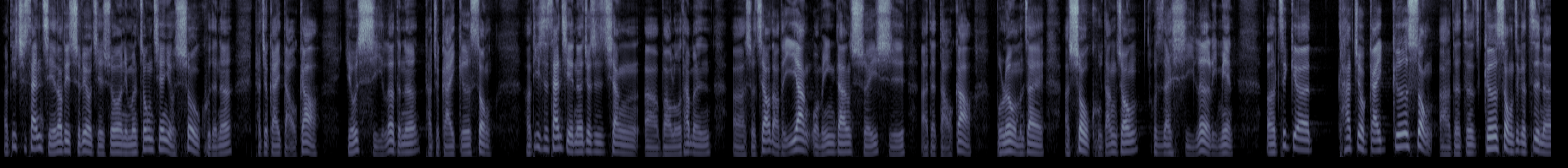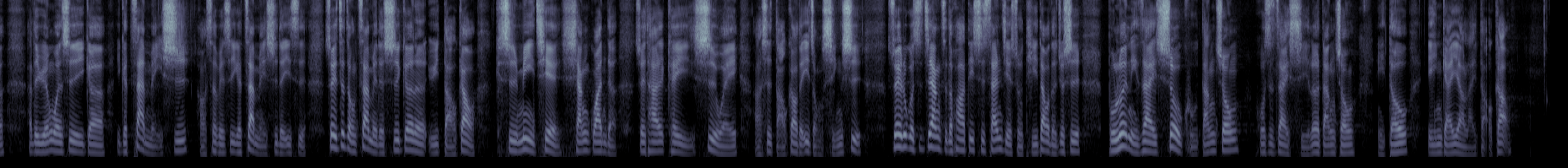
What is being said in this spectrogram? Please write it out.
啊，第十三节到第十六节说：你们中间有受苦的呢，他就该祷告；有喜乐的呢，他就该歌颂。啊，第十三节呢，就是像呃保罗他们呃所教导的一样，我们应当随时啊的祷告。不论我们在啊受苦当中，或者在喜乐里面，呃，这个他就该歌颂啊的这歌颂这个字呢，它的原文是一个一个赞美诗，好，特别是一个赞美诗的意思。所以这种赞美的诗歌呢，与祷告是密切相关的，所以它可以视为啊是祷告的一种形式。所以如果是这样子的话，第十三节所提到的就是，不论你在受苦当中，或是在喜乐当中，你都。应该要来祷告。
